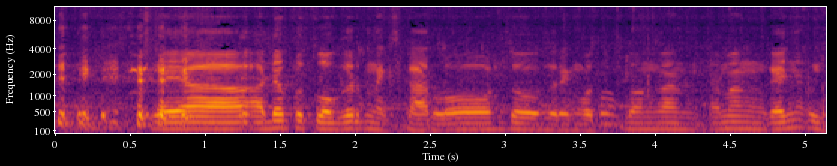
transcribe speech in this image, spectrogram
kayak ada food vlogger next Carlos tuh sering gue tonton kan. Emang kayaknya wih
